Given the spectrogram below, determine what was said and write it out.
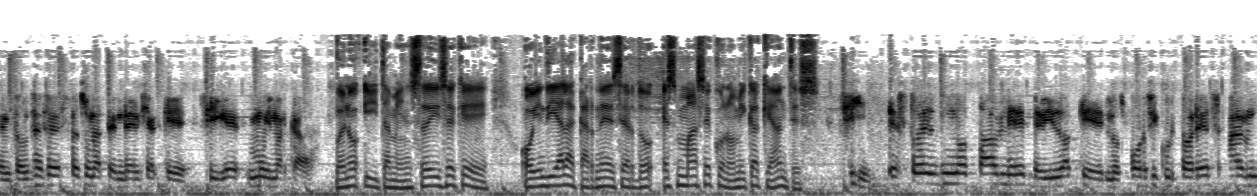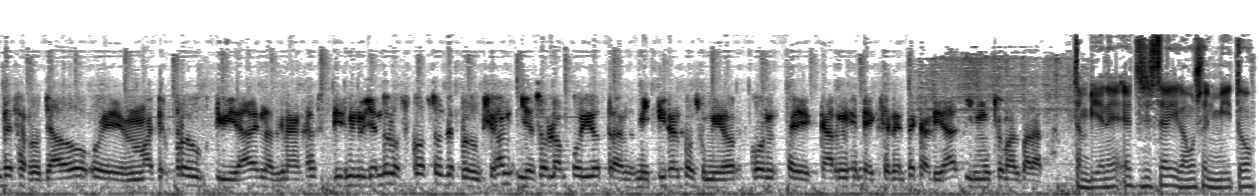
Entonces esta es una tendencia que sigue muy marcada. Bueno, y también se dice que hoy en día la carne de cerdo es más económica que antes. Sí, esto es notable debido a que los porcicultores han desarrollado eh, mayor productividad en las granjas, disminuyendo los costos de producción y eso lo han podido transmitir al consumidor con eh, carne de excelente calidad y mucho más barata. También existe, digamos, el mito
